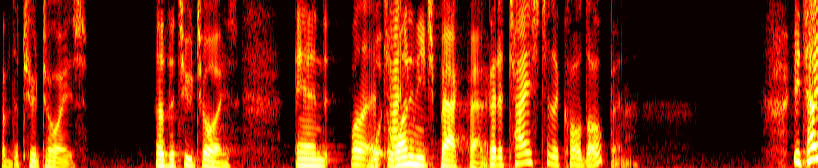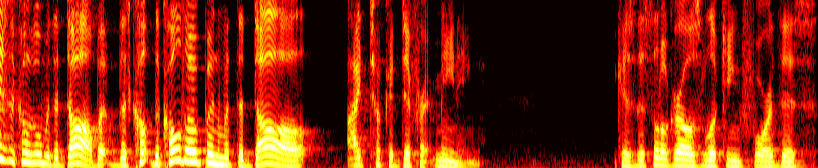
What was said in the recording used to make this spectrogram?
Of the two toys, of the two toys, and Well, one in each backpack. but it ties to the cold open. it ties the cold open with the doll, but the the cold open with the doll, I took a different meaning because this little girl is looking for this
